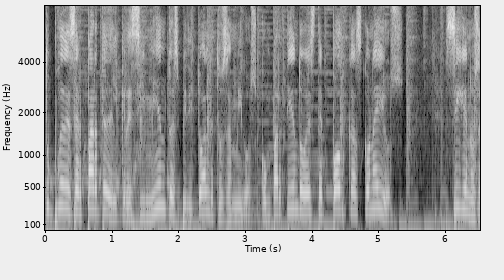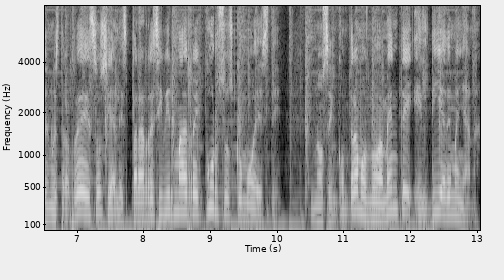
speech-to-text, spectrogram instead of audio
Tú puedes ser parte del crecimiento espiritual de tus amigos compartiendo este podcast con ellos. Síguenos en nuestras redes sociales para recibir más recursos como este. Nos encontramos nuevamente el día de mañana.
